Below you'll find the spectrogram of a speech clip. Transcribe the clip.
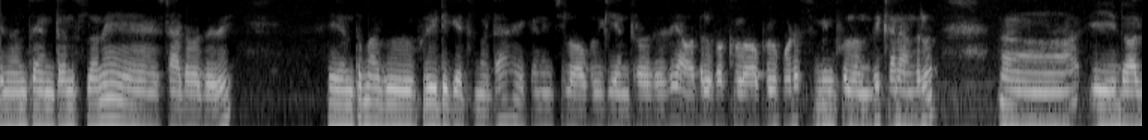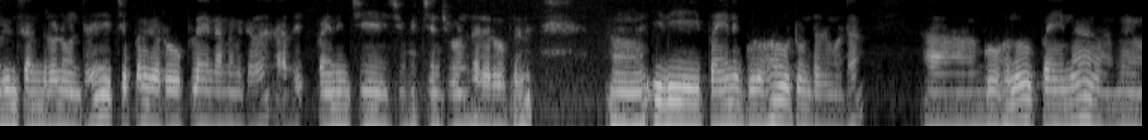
ఇదంతా ఎంట్రన్స్లోనే స్టార్ట్ అవుతుంది. ఇదంతా మాకు ఫ్రీ టికెట్స్ అనమాట ఇక్కడ నుంచి లోపలికి ఎంటర్ అవుతుంది. అవతల పక్క లోపల కూడా స్విమ్మింగ్ పూల్ ఉంది. కానీ అందులో ఈ డాల్ఫిన్స్ అందులోనే ఉంటాయి. చెప్పాను కదా రోప్ లైన్ అన్నాను కదా అది పైనుంచి చూపించాను చూడండి అదే రోప్ లైన్. ఇది పైన గృహ ఒకటి ఉంటుంది అనమాట ఆ గుహలో పైన మేము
